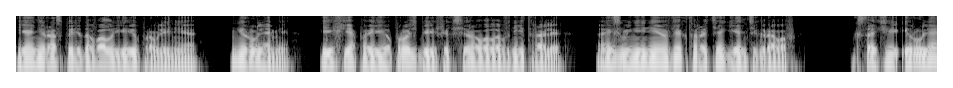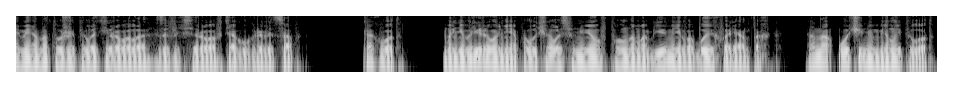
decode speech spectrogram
я не раз передавал ей управление. Не рулями, их я по ее просьбе фиксировала в нейтрале, а изменением вектора тяги антигравов. Кстати, и рулями она тоже пилотировала, зафиксировав тягу гравицап. Так вот, маневрирование получалось у нее в полном объеме в обоих вариантах. Она очень умелый пилот.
